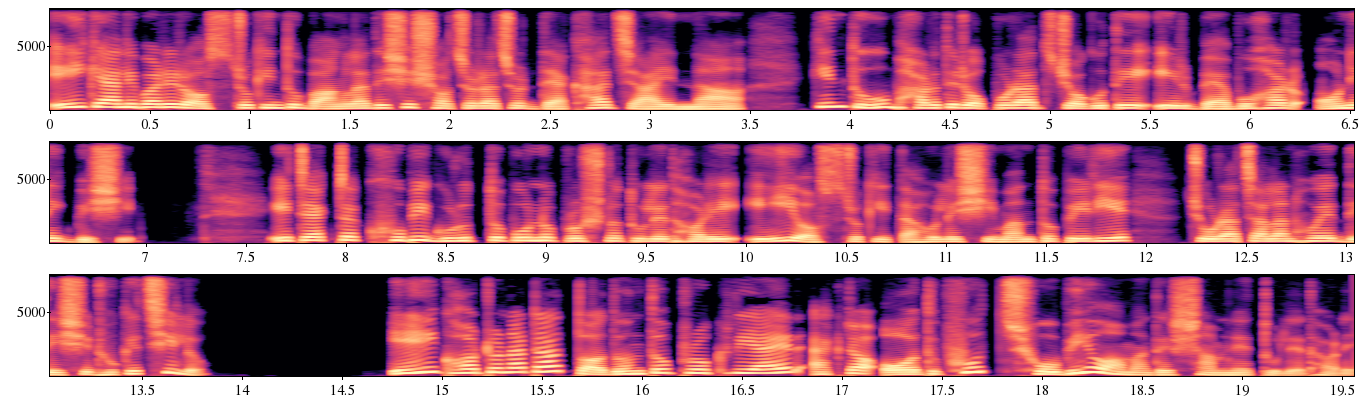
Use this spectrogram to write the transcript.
এই ক্যালিবারের অস্ত্র কিন্তু বাংলাদেশে সচরাচর দেখা যায় না, কিন্তু ভারতের অপরাধ জগতে এর ব্যবহার অনেক বেশি। এটা একটা খুবই গুরুত্বপূর্ণ প্রশ্ন তুলে ধরে এই অস্ত্র কি তাহলে সীমান্ত পেরিয়ে চোরাচালান হয়ে দেশে ঢুকেছিল? এই ঘটনাটা তদন্ত প্রক্রিয়ায় একটা অদ্ভুত ছবিও আমাদের সামনে তুলে ধরে।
